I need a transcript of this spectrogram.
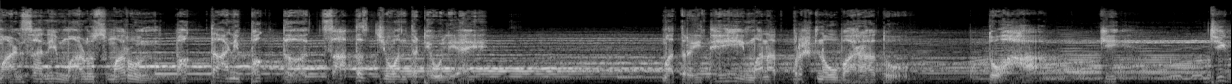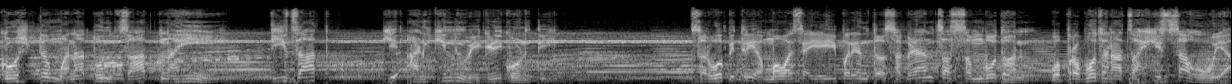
माणसाने माणूस मारून फक्त आणि फक्त जातच जिवंत ठेवली आहे. इथेही मनात प्रश्न उभा राहतो. तो हा की जी गोष्ट मनातून जात नाही ती जात की आणखीन वेगळी कोणती? सर्वपित्री अमावास्या येईपर्यंत सगळ्यांचा संबोधन व प्रबोधनाचा हिस्सा होऊया.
